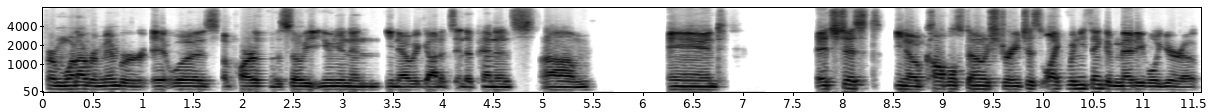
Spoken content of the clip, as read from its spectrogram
from what I remember, it was a part of the Soviet Union, and you know, it got its independence. Um, and it's just you know cobblestone street, just like when you think of medieval Europe,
